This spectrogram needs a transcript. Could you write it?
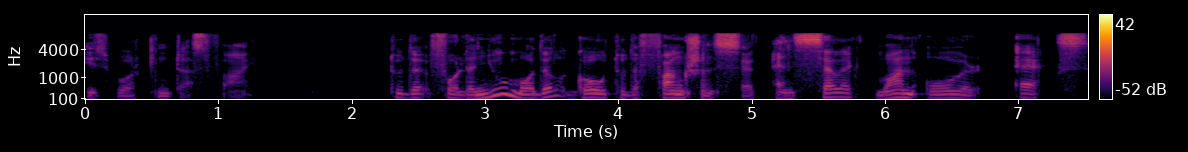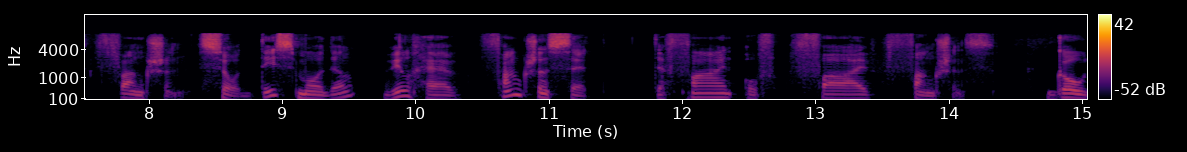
is working just fine. The, for the new model, go to the function set and select 1 over x function. So this model will have function set defined of five functions. Go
